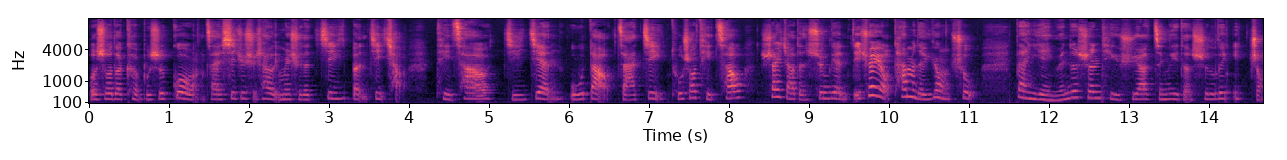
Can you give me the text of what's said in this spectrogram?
我说的可不是过往在戏剧学校里面学的基本技巧。体操、击剑、舞蹈、杂技、徒手体操、摔跤等训练的确有他们的用处，但演员的身体需要经历的是另一种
